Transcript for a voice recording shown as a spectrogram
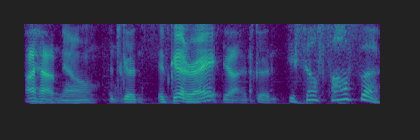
I have. No. It's good. It's good, right? Yeah, it's good. He sells salsa.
